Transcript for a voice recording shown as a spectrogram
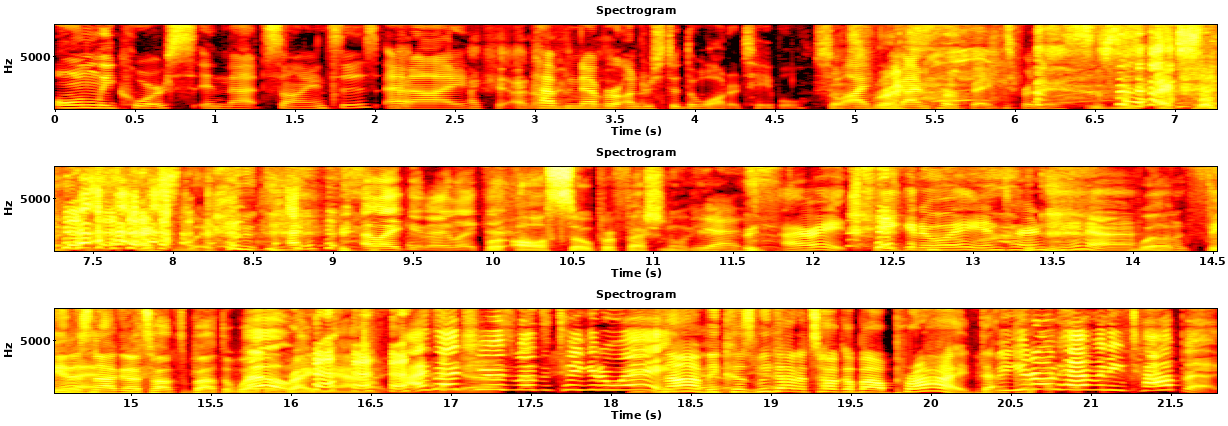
only course in that sciences, and I, I can't- I have never understood the water table. So That's I think. I'm perfect for this. This is excellent. This is excellent. I like it. I like it. We're all so professional here. yes. All right, take it away, intern Fina. Well, Let's Fina's not going to talk about the weather Oh. right now. I thought she was about to take it away. nah, Yeah, because we got to talk about pride. That, but you don't have any topics.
